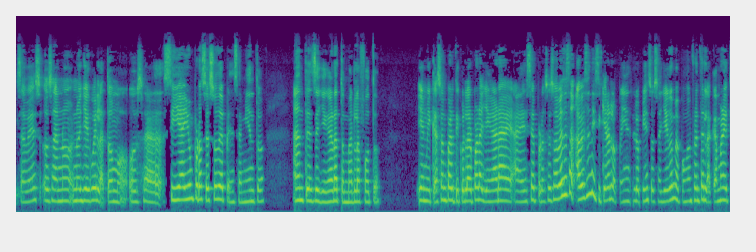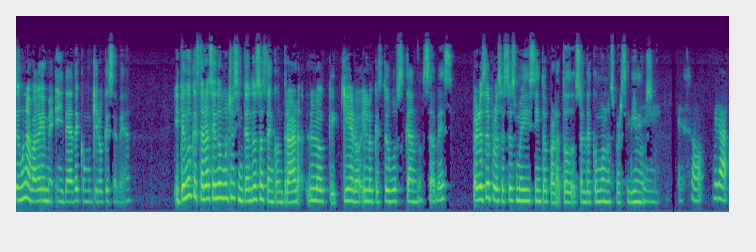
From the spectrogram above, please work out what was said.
¿sabes? O sea, no, no llego y la tomo. O sea, sí hay un proceso de pensamiento antes de llegar a tomar la foto. Y en mi caso en particular, para llegar a, ese proceso, a veces, a veces ni siquiera lo, pienso. O sea, llego y me pongo enfrente de la cámara y tengo una vaga idea de cómo quiero que se vea. Y tengo que estar haciendo muchos intentos hasta encontrar lo que quiero y lo que estoy buscando, ¿sabes? Pero ese proceso es muy distinto para todos, el de cómo nos percibimos. Eso. Mira,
